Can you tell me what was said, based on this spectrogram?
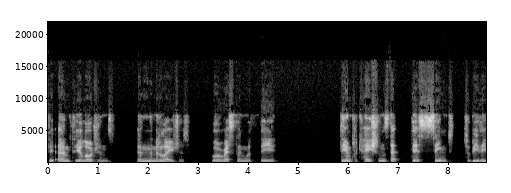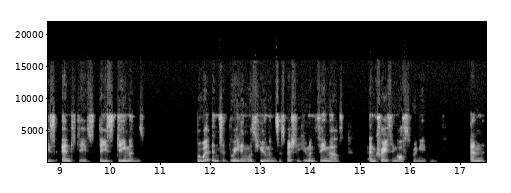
the um, theologians in the Middle Ages who were wrestling with the the implications that there seemed to be these entities, these demons, who were interbreeding with humans, especially human females, and creating offspring even. And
